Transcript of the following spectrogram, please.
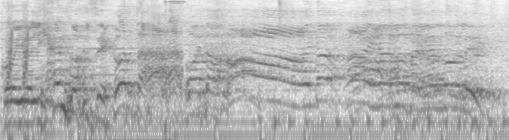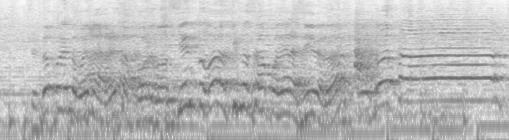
coyoleando al CJ. 100 dólares, ¿quién no se va a poner así, verdad? ¡Jota!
